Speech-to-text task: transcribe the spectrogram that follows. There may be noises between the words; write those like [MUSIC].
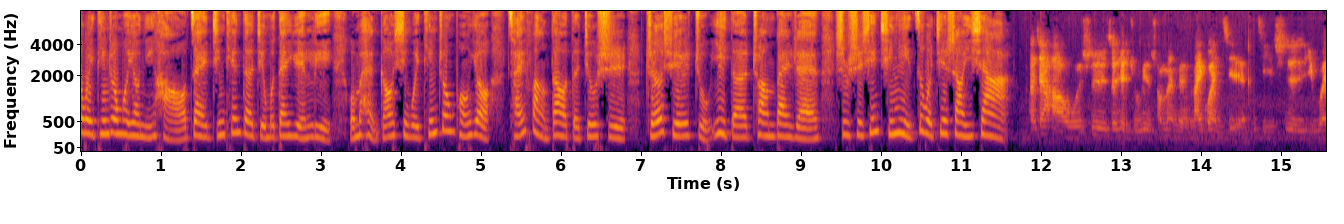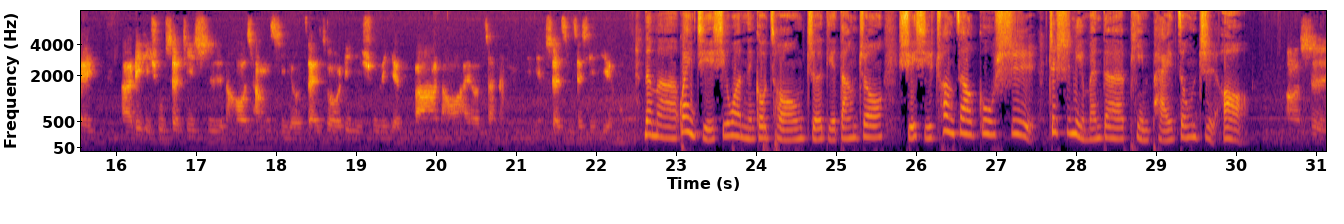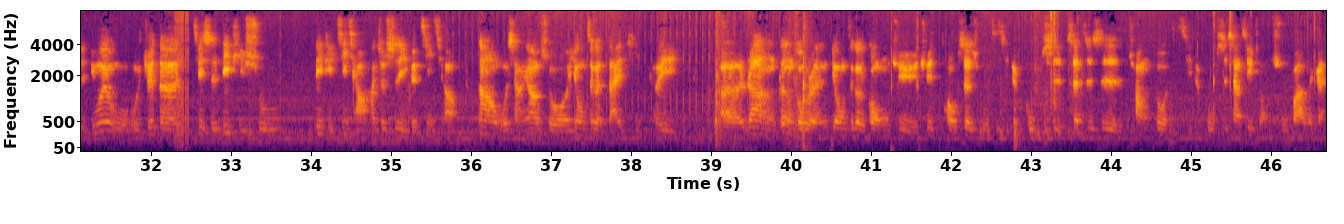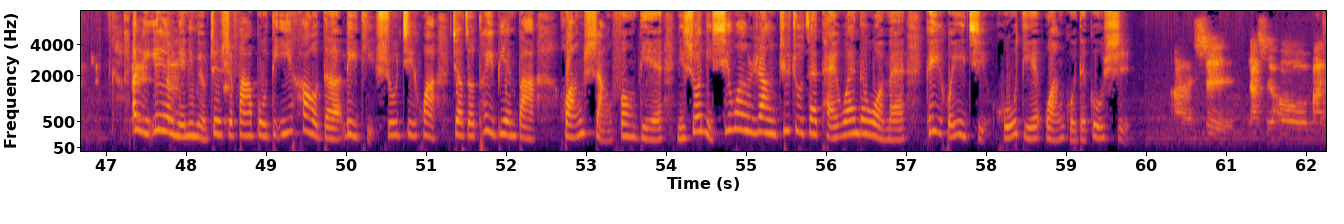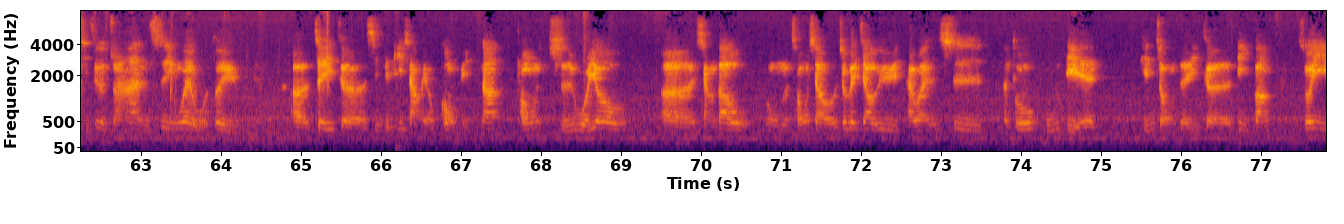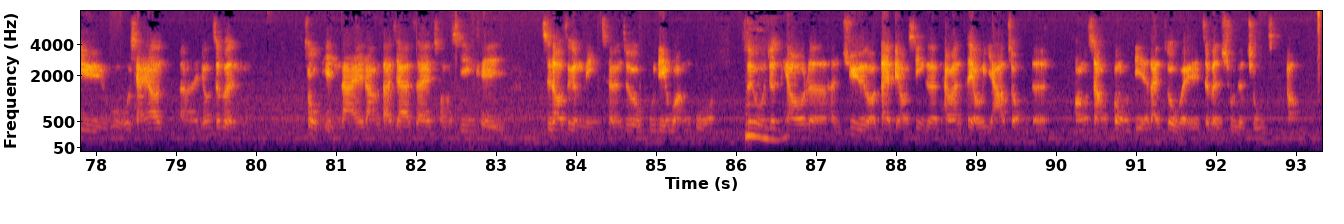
各位听众朋友，您好！在今天的节目单元里，我们很高兴为听众朋友采访到的就是哲学主义的创办人，是不是？先请你自我介绍一下。大家好，我是哲学主义的创办人赖冠杰，自己是一位呃立体书设计师，然后长期有在做立体书的研发，然后还有展览。设计这些业务。那么冠杰希望能够从折叠当中学习创造故事，这是你们的品牌宗旨哦。啊、呃，是因为我我觉得其实立体书、立体技巧它就是一个技巧。那我想要说用这个载体可以。呃，让更多人用这个工具去投射出自己的故事，甚至是创作自己的故事，像是一种抒发的感觉。二零一六年，你们有正式发布第一号的立体书计划，叫做《蜕变吧，黄赏凤蝶》。你说你希望让居住在台湾的我们，可以回忆起蝴蝶王国的故事。啊、呃，是那时候发起这个专案，是因为我对于。呃，这一个心理意象很有共鸣。那同时，我又呃想到，我们从小就被教育，台湾是很多蝴蝶品种的一个地方，所以我我想要呃用这本作品来让大家再重新可以知道这个名称，就是蝴蝶王国。所以我就挑了很具有代表性的台湾特有亚种的黄裳凤蝶来作为这本书的主角。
